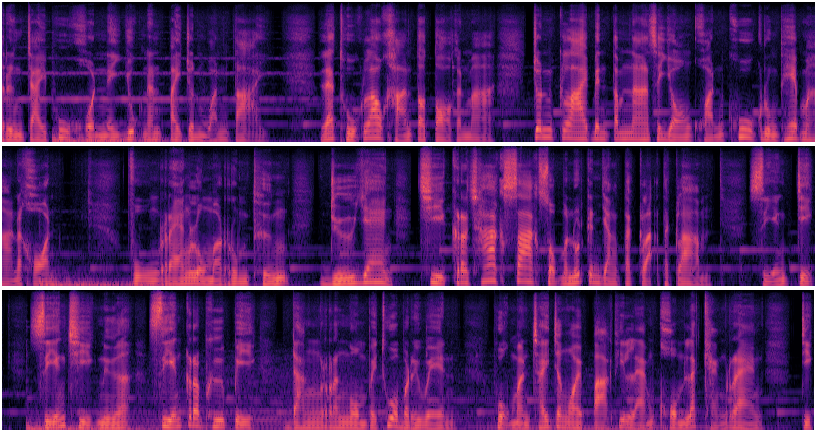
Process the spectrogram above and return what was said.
ตรึงใจผู้คนในยุคนั้นไปจนวันตาย และถูกเล่าขานต่อๆกันมา จนกลายเป็นตำนานสยองขวัญคู่กรุงเทพมหานคร ฝูงแร้งลงมารุมถึง ยื้อแย่ง ฉีกกระชากซากศพมนุษย์กันอย่างตะกละตะกราม เสียงจิก เสียงฉีกเนื้อ เสียงกระพือปีก ดังระงมไปทั่วบริเวณพวกมันใช้จงอยปากที่แหลมคมและแข็งแรง จิก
